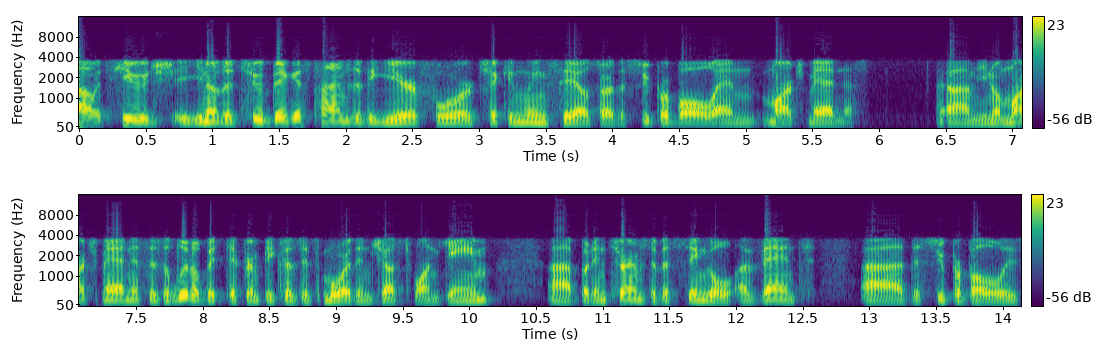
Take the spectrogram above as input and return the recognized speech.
Oh, it's huge. You know, the two biggest times of the year for chicken wing sales are the Super Bowl and March Madness. Um, you know, March Madness is a little bit different because it's more than just one game. Uh, but in terms of a single event, uh, the Super Bowl is,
